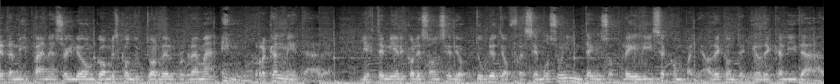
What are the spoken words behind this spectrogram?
¿Qué tal mis panas? Soy León Gómez, conductor del programa En Rock and Metal. Y este miércoles 11 de octubre te ofrecemos un intenso playlist acompañado de contenido de calidad.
